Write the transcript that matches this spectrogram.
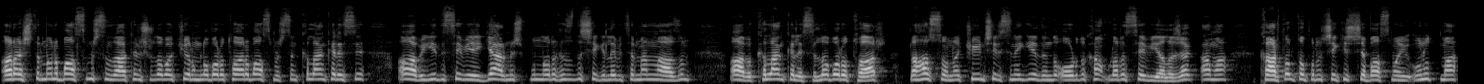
Araştırmanı basmışsın zaten. Şurada bakıyorum laboratuvarı basmışsın. Klan Kalesi abi 7 seviyeye gelmiş. Bunları hızlı şekilde bitirmen lazım. Abi Klan Kalesi laboratuvar. Daha sonra köyün içerisine girdiğinde ordu kampları seviye alacak. Ama kartal topunu çekişçe basmayı unutma.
